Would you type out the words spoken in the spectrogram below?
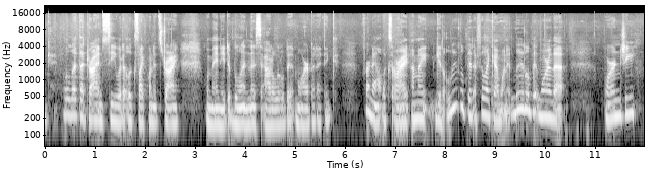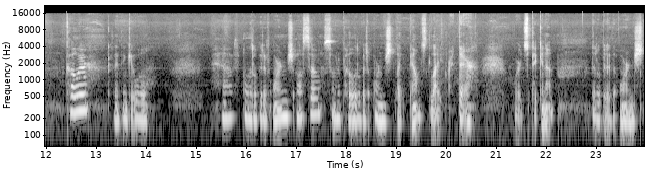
Okay, we'll let that dry and see what it looks like when it's dry. We may need to blend this out a little bit more, but I think for now it looks all right. I might get a little bit, I feel like I want a little bit more of that orangey color because I think it will have a little bit of orange also. So I'm going to put a little bit of orange, like bounced light right there where it's picking up a little bit of the orange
